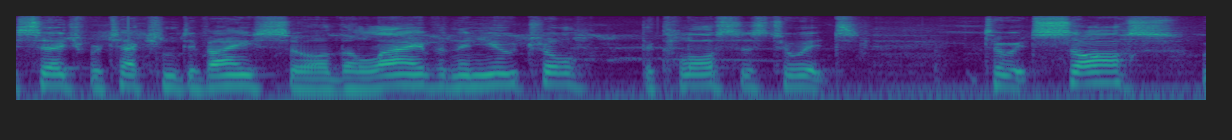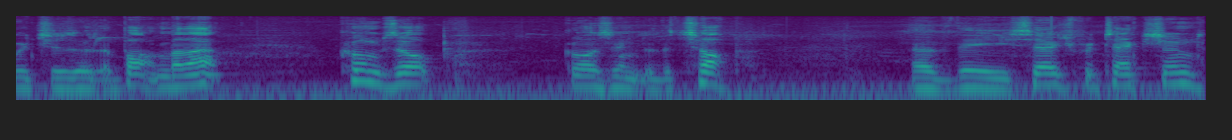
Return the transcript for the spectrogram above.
surge protection device. So the live and the neutral the closest to its to its source which is at the bottom of that comes up goes into the top of the surge protection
